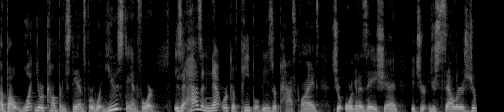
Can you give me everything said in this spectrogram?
about what your company stands for, what you stand for, is it has a network of people. These are past clients, it's your organization, it's your, your sellers, your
